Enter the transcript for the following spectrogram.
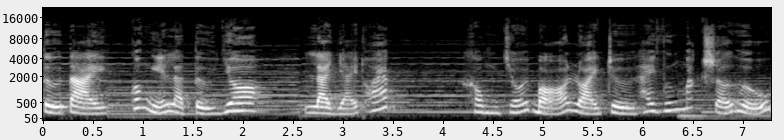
Tự tại có nghĩa là tự do, là giải thoát, không chối bỏ loại trừ hay vướng mắc sở hữu.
